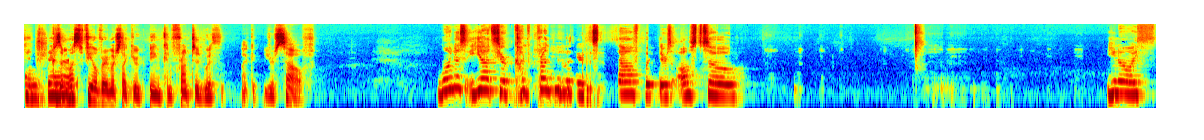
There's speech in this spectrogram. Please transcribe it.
Because it must feel very much like you're being confronted with like yourself. One is yes, you're confronted with yourself, but there's also you know, I, th-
